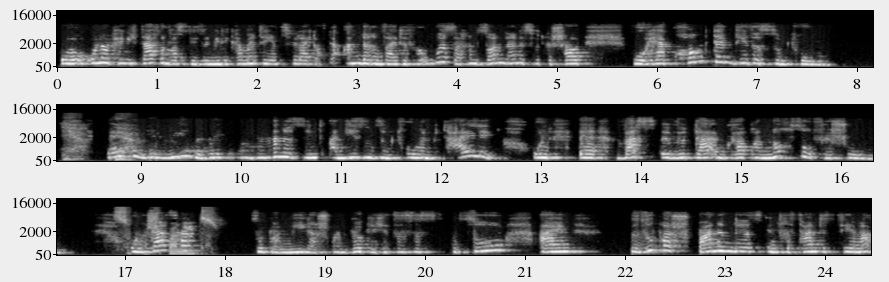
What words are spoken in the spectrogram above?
unabhängig davon, was diese Medikamente jetzt vielleicht auf der anderen Seite verursachen, sondern es wird geschaut, woher kommt denn dieses Symptom? Ja. Welche Ja. Gewebe, welche Organe sind an diesen Symptomen beteiligt und äh, was äh, wird da im Körper noch so verschoben? Super Und das hat spannend. super mega spannend, wirklich. Jetzt ist es so ein super spannendes, interessantes Thema,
